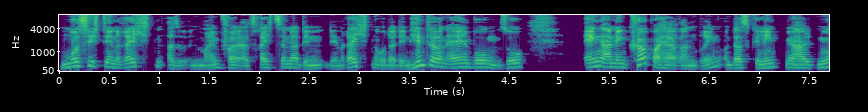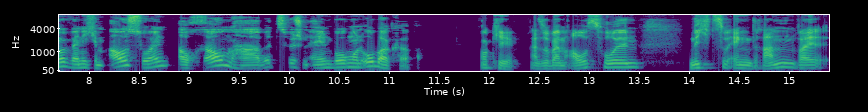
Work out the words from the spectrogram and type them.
muss ich den rechten, also in meinem Fall als Rechtshänder, den, den rechten oder den hinteren Ellenbogen so eng an den Körper heranbringen. Und das gelingt mir halt nur, wenn ich im Ausholen auch Raum habe zwischen Ellenbogen und Oberkörper. Okay, also beim Ausholen nicht zu eng dran, weil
